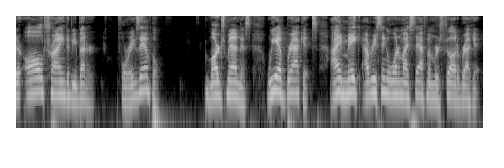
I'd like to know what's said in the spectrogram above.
They're all trying to be better. For example, March Madness. We have brackets. I make every single one of my staff members fill out a bracket.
